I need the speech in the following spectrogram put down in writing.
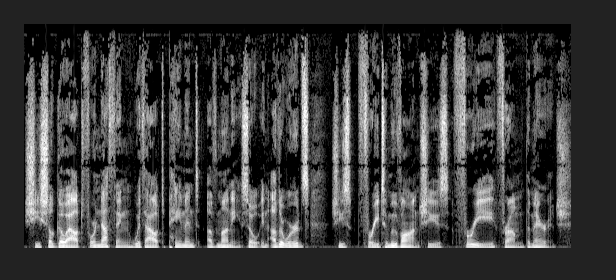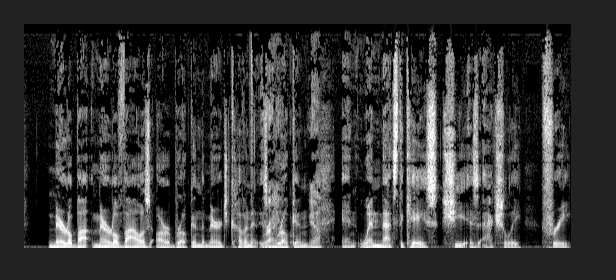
she shall go out for nothing without payment of money. So, in other words, she's free to move on. She's free from the marriage. Marital, bo- marital vows are broken. The marriage covenant is Right. broken. Yeah. And when that's the case, she is actually free,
